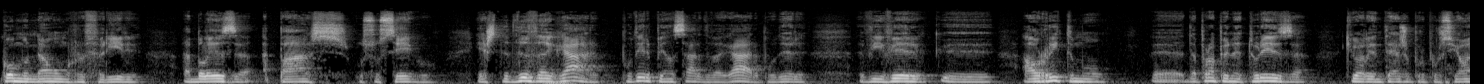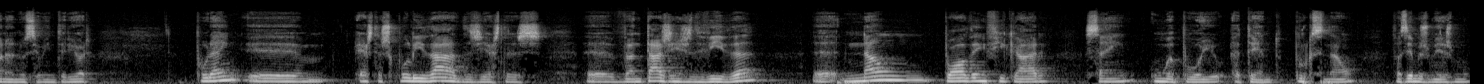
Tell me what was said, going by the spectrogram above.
como não referir a beleza, a paz, o sossego, este devagar, poder pensar devagar, poder viver eh, ao ritmo eh, da própria natureza que o Alentejo proporciona no seu interior. Porém, eh, estas qualidades e estas eh, vantagens de vida eh, não podem ficar sem um apoio atento, porque senão fazemos mesmo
